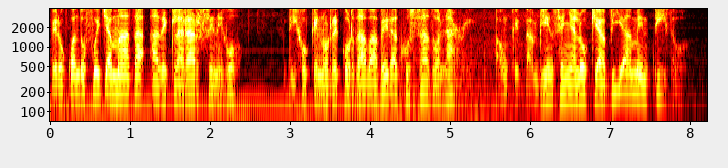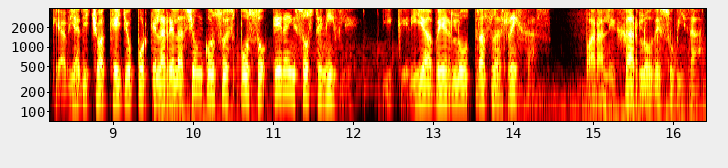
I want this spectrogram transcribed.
pero cuando fue llamada a declarar se negó. Dijo que no recordaba haber acusado a Larry, aunque también señaló que había mentido, que había dicho aquello porque la relación con su esposo era insostenible y quería verlo tras las rejas para alejarlo de su vida.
